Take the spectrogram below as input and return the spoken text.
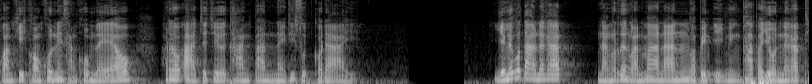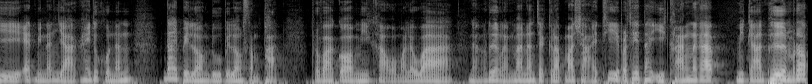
ความคิดของคนในสังคมแล้ว เราอาจจะเจอทางตันในที่สุดก็ได้ อย่างไรก็ตามนะครับ หนังเรื่องลันมานั้นก็เป็นอีกหนึ่งภาพยนตร์นะครับที่แอดมินนั้นอยากให้ทุกคนนั้นได้ไปลองดูไปลองสัมผัส ราะว่าก็มีข่าวออกมาแล้วว่า หนังเรื่องหลันมานั้นจะกลับมาฉายที่ประเทศไทยอีกครั้งนะครับ มีการเพิ่มรอบ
